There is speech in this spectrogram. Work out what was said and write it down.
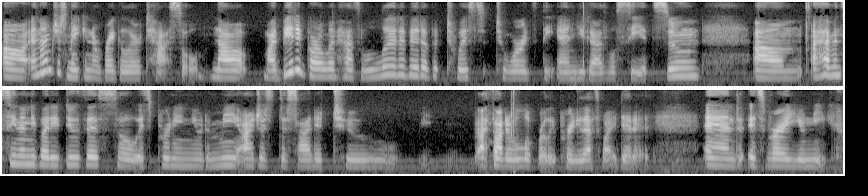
Uh, and I'm just making a regular tassel. Now, my beaded garland has a little bit of a twist towards the end. You guys will see it soon. Um, I haven't seen anybody do this, so it's pretty new to me. I just decided to, I thought it would look really pretty. That's why I did it. And it's very unique.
